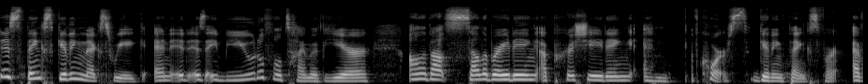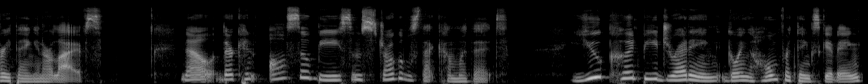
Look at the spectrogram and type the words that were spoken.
is Thanksgiving next week, and it is a beautiful time of year, all about celebrating, appreciating, and of course, giving thanks for everything in our lives. Now, there can also be some struggles that come with it. You could be dreading going home for Thanksgiving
